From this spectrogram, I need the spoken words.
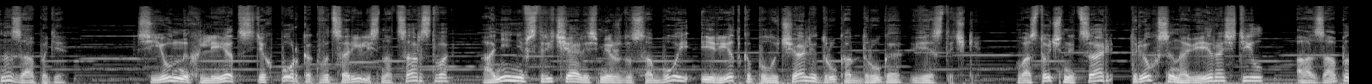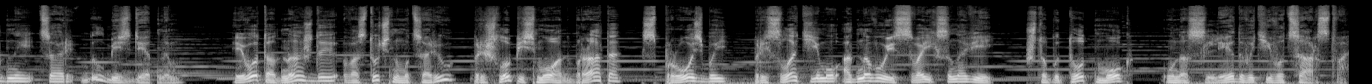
на западе С юных лет, с тех пор, как воцарились на царство Они не встречались между собой и редко получали друг от друга весточки Восточный царь трех сыновей растил, а западный царь был бездетным И вот однажды восточному царю пришло письмо от брата с просьбой прислать ему одного из своих сыновей, чтобы тот мог унаследовать его царство.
